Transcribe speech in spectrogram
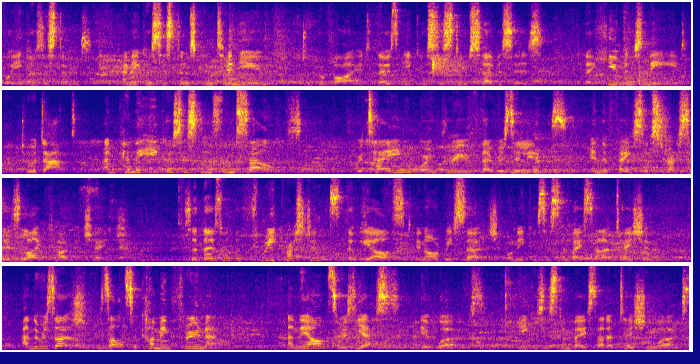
for ecosystems? Can ecosystems continue to provide those ecosystem services that humans need to adapt? And can the ecosystems themselves retain or improve their resilience in the face of stresses like climate change? So those were the three questions that we asked in our research on ecosystem-based adaptation. And the research results are coming through now. And the answer is yes, it works. Ecosystem-based adaptation works.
